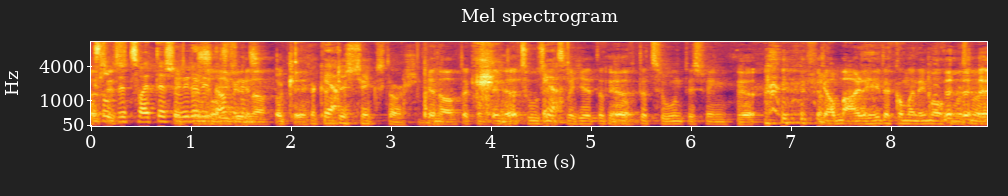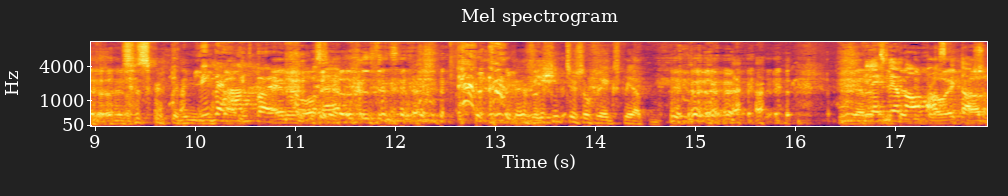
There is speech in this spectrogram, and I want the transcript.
Wechsel das jetzt heute schon wieder intensiv, Daumen. genau. Okay. Da könnte es sechs tauschen. Genau, da kommt eben der zusätzliche da Ja. noch dazu und deswegen Ja. glauben alle, hey, da kann man nicht machen, was man will. Also so bei dem Wie bei Handball. Eine raus. Dafür gibt es ja so viele Experten. Vielleicht werden wir auch ausgetauscht.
